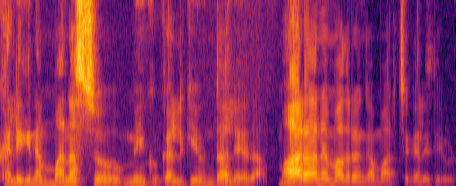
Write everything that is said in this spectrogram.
కలిగిన మనస్సు మీకు కలిగి ఉందా లేదా? మారానే మధురంగా మార్చగలే దేవుడు.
